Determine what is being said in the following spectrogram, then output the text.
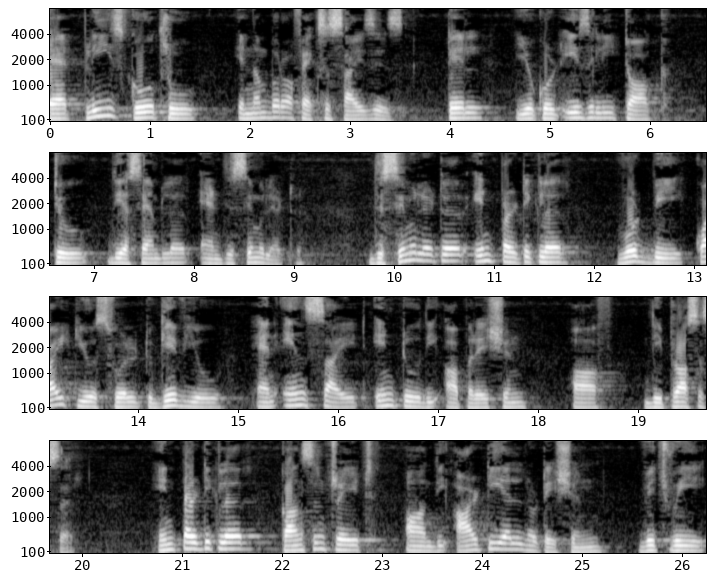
that please go through a number of exercises till you could easily talk to the assembler and the simulator. The simulator in particular would be quite useful to give you an insight into the operation of the processor. In particular, concentrate on the RTL notation which we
